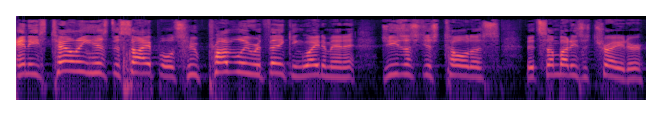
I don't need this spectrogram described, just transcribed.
And he's telling his disciples who probably were thinking, wait a minute, Jesus just told us that somebody's a traitor.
